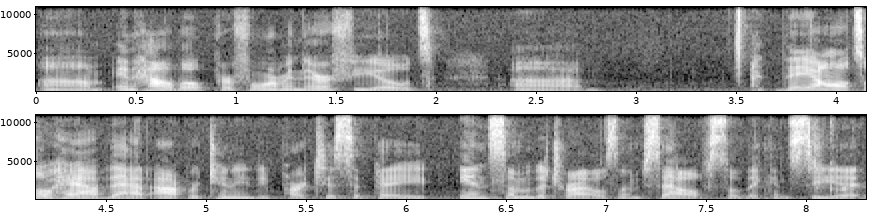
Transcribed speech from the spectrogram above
um, and how they'll perform in their fields. Um, they also have that opportunity to participate in some of the trials themselves so they can see it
